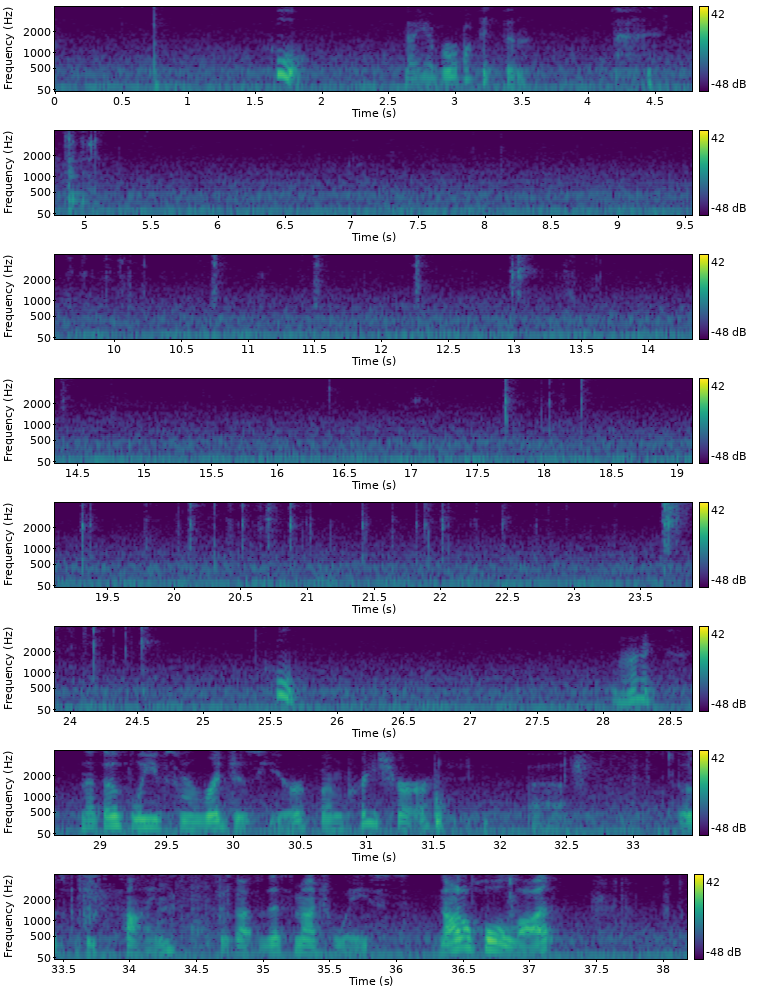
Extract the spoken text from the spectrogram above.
Cool. Now you have a rocket fin. Cool. All right, and that does leave some ridges here, but I'm pretty sure that those will be fine. So we got this much waste. Not a whole lot.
